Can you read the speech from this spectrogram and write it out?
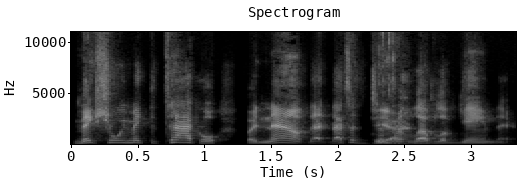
make sure we make the tackle. But now that that's a different level of game there.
